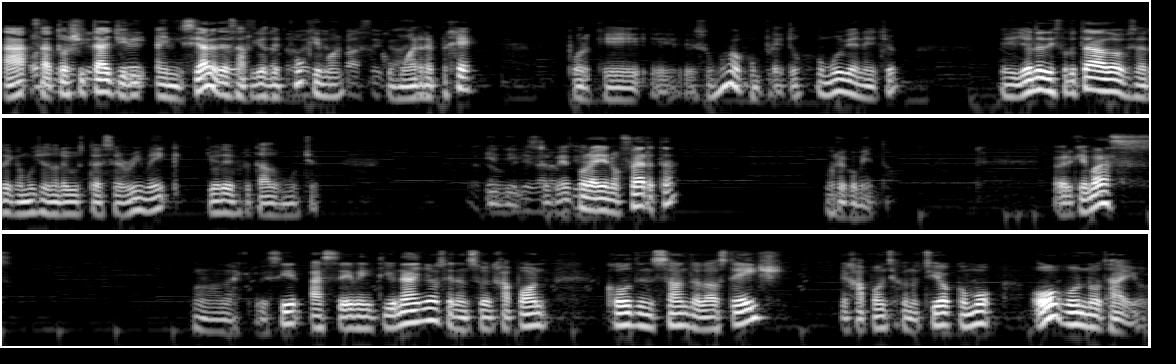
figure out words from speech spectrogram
a Satoshi Tajiri a iniciar el desarrollo de Pokémon como RPG, porque eh, es un juego completo, un juego muy bien hecho eh, yo lo he disfrutado, a pesar de que a muchos no les gusta ese remake, yo lo he disfrutado mucho. Y si se ve por ahí en oferta, lo recomiendo. A ver qué más. Bueno, nada que decir. Hace 21 años se lanzó en Japón Golden Sun The Lost Age. En Japón se conoció como Ogo no Taiyo.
